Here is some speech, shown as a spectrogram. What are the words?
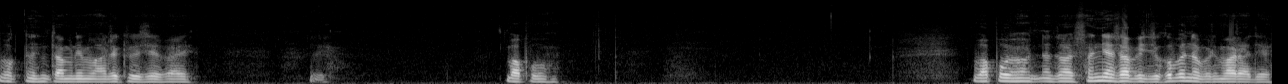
ભક્ત ચિંતામણીમાં લખ્યું છે, ભાઈ. બાપુ. બાપુ, સંન્યાસ આપી દીધું, ખબર ન પડી મહારાજે.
